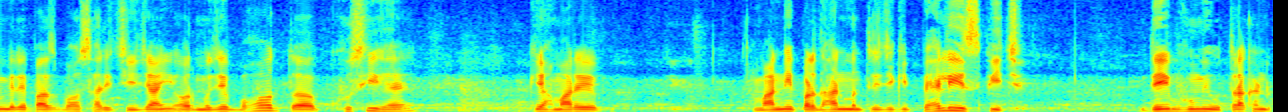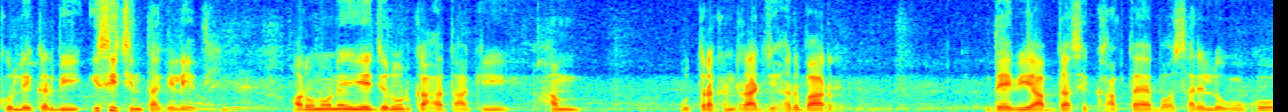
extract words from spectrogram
मेरे पास बहुत सारी चीज़ें आई और मुझे बहुत खुशी है कि हमारे माननीय प्रधानमंत्री जी की पहली स्पीच देवभूमि उत्तराखंड को लेकर भी इसी चिंता के लिए थी। और उन्होंने ये ज़रूर कहा था कि हम उत्तराखंड राज्य हर बार दैवीय आपदा से कांपता है, बहुत सारे लोगों को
